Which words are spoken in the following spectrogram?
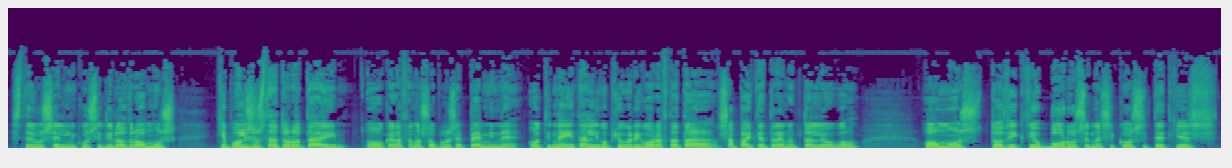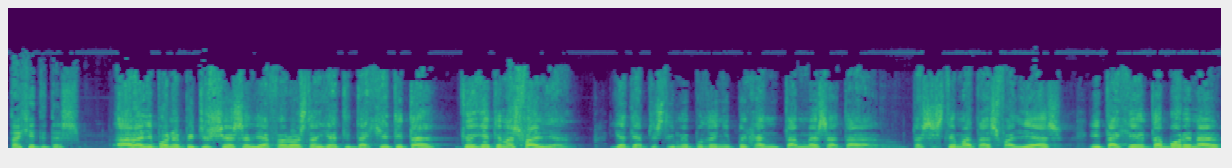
στους ελληνικούς σιδηροδρόμους. Και πολύ σωστά το ρωτάει ο Καραθανασόπουλος, επέμεινε ότι ναι, ήταν λίγο πιο γρήγορα αυτά τα σαπάκια τρένα που τα λέω εγώ. Όμως το δίκτυο μπορούσε να σηκώσει τέτοιες ταχύτητες. Άρα λοιπόν επί της ουσίας ενδιαφερόσταν για την ταχύτητα και όχι για την ασφάλεια. Γιατί από τη στιγμή που δεν υπήρχαν τα, μέσα, τα, τα συστήματα ασφαλείας η ταχύτητα μπορεί να,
